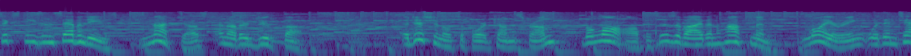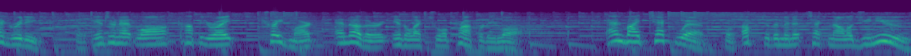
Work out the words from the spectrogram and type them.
60s, and 70s, not just another jukebox. Additional support comes from the law offices of Ivan Hoffman, lawyering with integrity for internet law, copyright, trademark, and other intellectual property law. And by TechWeb for up-to-the-minute technology news.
